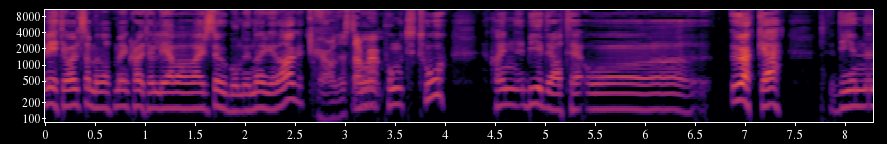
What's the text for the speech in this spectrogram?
Vi vet jo alle sammen at man klarer ikke å leve av å være sauebonde i Norge i dag. Ja, det stemmer. Og punkt to kan bidra til å øke din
